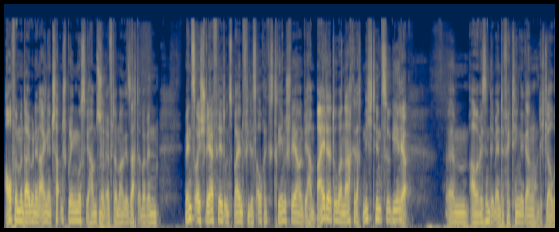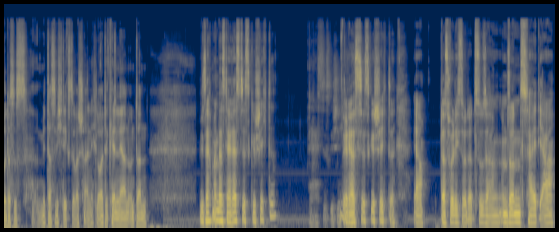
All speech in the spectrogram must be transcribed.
Auch wenn man da über den eigenen Schatten springen muss, wir haben es schon öfter mal gesagt, aber wenn wenn es euch schwerfällt, uns beiden fiel es auch extrem schwer und wir haben beide darüber nachgedacht, nicht hinzugehen. Ja. Ähm, aber wir sind im Endeffekt hingegangen und ich glaube, das ist mit das Wichtigste wahrscheinlich. Leute kennenlernen und dann. Wie sagt man das? Der Rest ist Geschichte? Der Rest ist Geschichte. Der Rest ist Geschichte. Ja, das würde ich so dazu sagen. Und sonst halt, ja,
